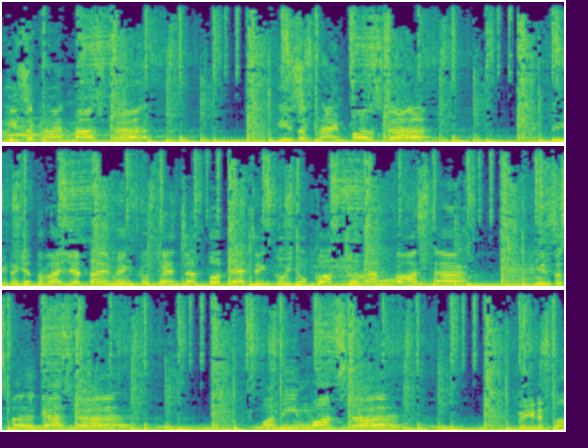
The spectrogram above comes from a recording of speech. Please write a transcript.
He's a grandmaster. He's a crime poster. వీడు ఎదురయ్యే టైమింగ్ డేంజర్ తో డేటింగ్ యూ గాట్ టు రన్ ఫాస్టర్ హీస్ అ స్పెల్ కాస్టర్ మనీ మాన్స్టర్ వీడితో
